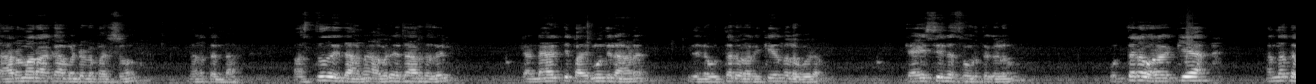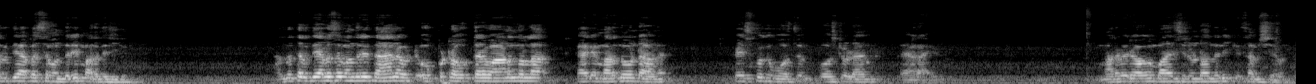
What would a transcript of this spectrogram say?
താറുമാറാക്കാൻ വേണ്ടിയുള്ള പരിശ്രമം നടത്തണ്ട. വസ്തുത ഇതാണ്. അവർ യഥാർത്ഥത്തിൽ രണ്ടായിരത്തി പതിമൂന്നിലാണ് ഇതിന്റെ ഉത്തരവ് ഇറക്കിയെന്നുള്ള പൂരം കെ എസ് സിന്റെ സുഹൃത്തുക്കളും ഉത്തരവ് ഇറക്കിയ അന്നത്തെ വിദ്യാഭ്യാസ മന്ത്രിയും മറന്നിരിക്കുന്നു. അന്നത്തെ വിദ്യാഭ്യാസ മന്ത്രി താൻ ഒപ്പിട്ട ഉത്തരവാണെന്നുള്ള കാര്യം മറന്നുകൊണ്ടാണ് ഫേസ്ബുക്ക് പോസ്റ്റ് പോസ്റ്റ് ഇടാൻ തയ്യാറായത്. മറവി രോഗം ബാധിച്ചിട്ടുണ്ടോ എന്ന് എനിക്ക് സംശയമുണ്ട്.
